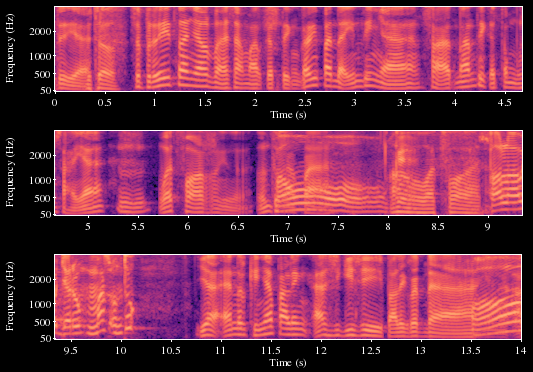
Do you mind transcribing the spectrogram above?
gitu ya. Betul. Sebenarnya itu hanya bahasa marketing tapi pada intinya saat nanti ketemu saya what for gitu. Untuk apa? Oh, oke. Oh, what for? Kalau jarum emas untuk Ya energinya paling LCGC paling rendah Oh.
